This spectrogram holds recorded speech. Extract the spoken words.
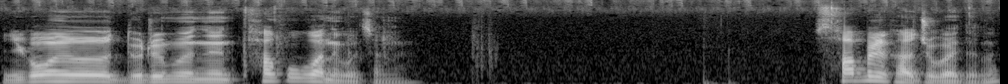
이거 누르면은 타고 가는 거잖아. 삽을 가져가야 되나?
